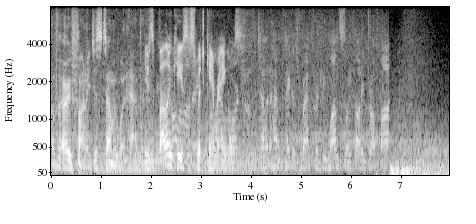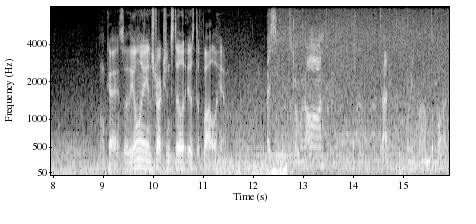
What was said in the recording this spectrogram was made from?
oh, very funny. Just tell me what happened. Use the following keys to switch camera angles. Lieutenant hadn't paid his rent for a few months, so he thought he'd drop by. Okay, so the only instruction still is to follow him. I see what's going on. That's when he found the body.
